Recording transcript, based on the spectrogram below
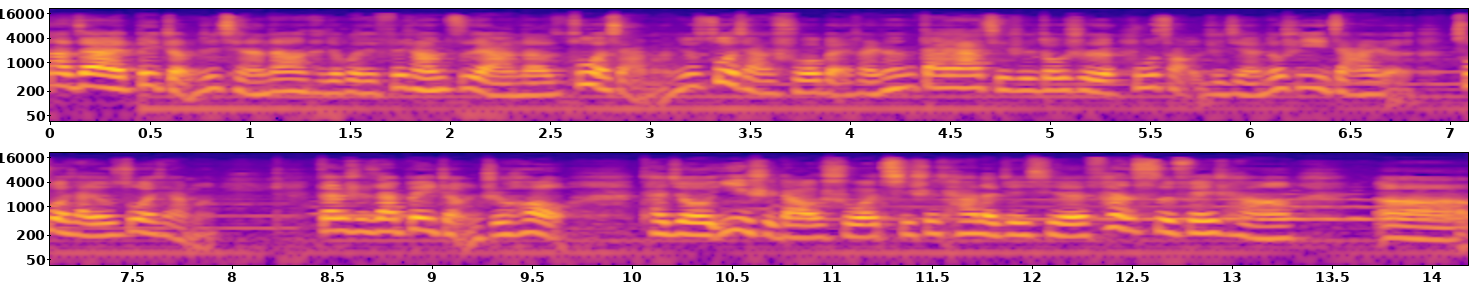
那在被整之前呢，他就会非常自然的坐下嘛，就坐下说呗，反正大家其实都是叔嫂之间，都是一家人，坐下就坐下嘛。但是在被整之后，他就意识到说，其实他的这些看似非常，呃，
